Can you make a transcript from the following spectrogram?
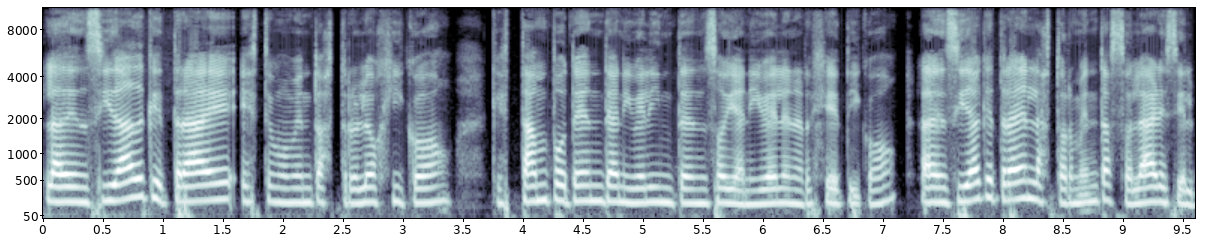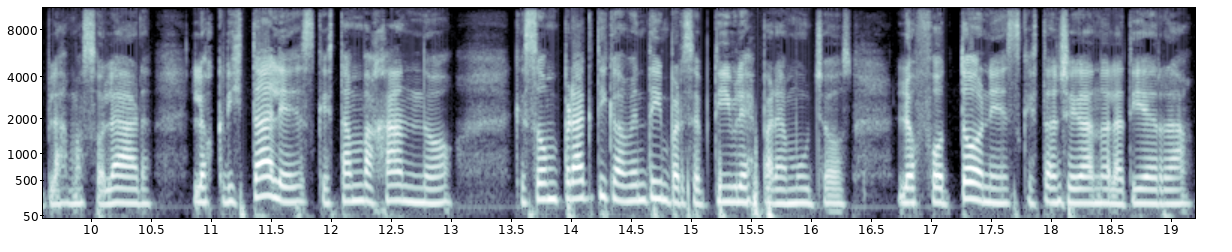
la densidad que trae este momento astrológico, que es tan potente a nivel intenso y a nivel energético, la densidad que traen las tormentas solares y el plasma solar, los cristales que están bajando, que son prácticamente imperceptibles para muchos, los fotones que están llegando a la Tierra.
